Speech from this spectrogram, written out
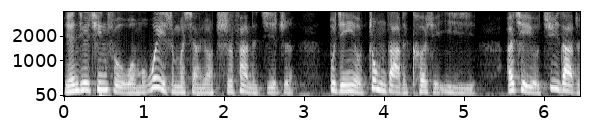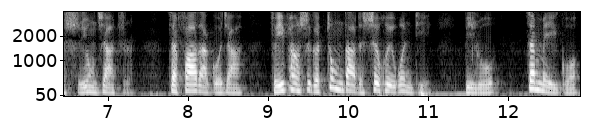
研究清楚我们为什么想要吃饭的机制，不仅有重大的科学意义，而且有巨大的实用价值。在发达国家，肥胖是个重大的社会问题。比如，在美国，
